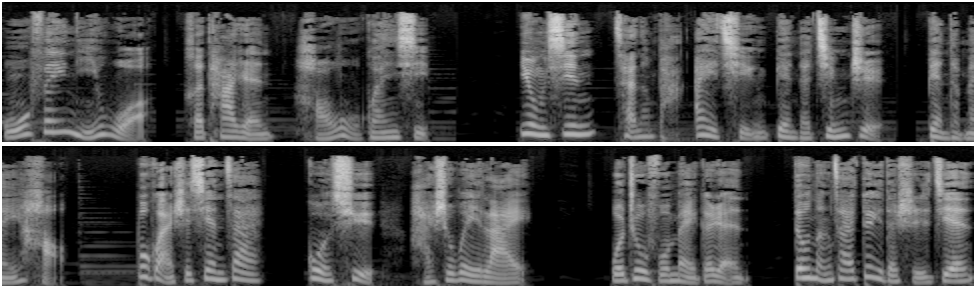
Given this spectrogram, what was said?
无非你我，和他人毫无关系。用心才能把爱情变得精致，变得美好。不管是现在、过去还是未来，我祝福每个人都能在对的时间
